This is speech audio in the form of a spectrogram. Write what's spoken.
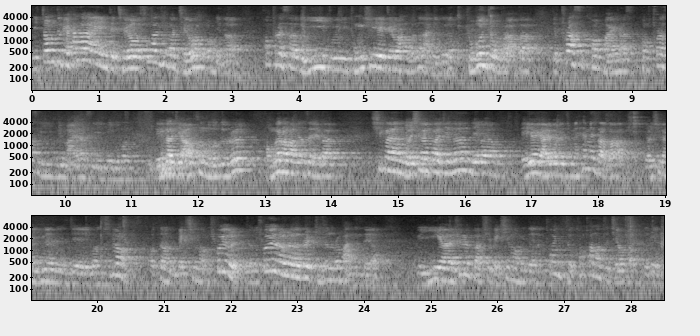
이 점들이 하나에 이제 제어 순간순간 제어한 겁니다. 컴프레서하고 EEV 동시에 제어한 거는 아니고요. 교본적으로 아까 이제 플러스 컴, 마이너스 컴, 플러스 EEV, 마이너스 EEV 이런 네 가지 아웃풋 노드를 번갈아 가면서 얘가 시간 10시간까지는 얘가 AI 알고리즘을 헤매다가 10시간 이후에는 이제 이건 수령 어떤 맥시멈 효율, 효율을 기준으로 봤는데요. 그 ER 효율 값이 맥시멈이 되는 포인트, 컴포넌트 제어 값들을 이렇게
